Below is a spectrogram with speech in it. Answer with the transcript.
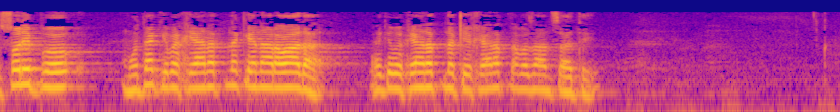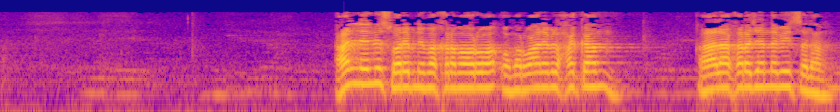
صلح په موده کې به خیانت نه کینا روا ده هغه به خیانت نه کې خیانت نه بزان ساتي عن للمسور ابن مخرم ومروان ابن الحكم قال خرج النبي صلى الله عليه وسلم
